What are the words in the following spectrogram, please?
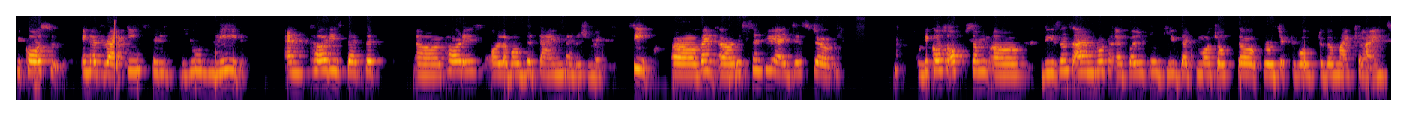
because in a writing field you need. And third is that the uh, third is all about the time management. See, uh, when uh, recently I just uh, because of some uh, reasons i am not able to give that much of the project work to the my clients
